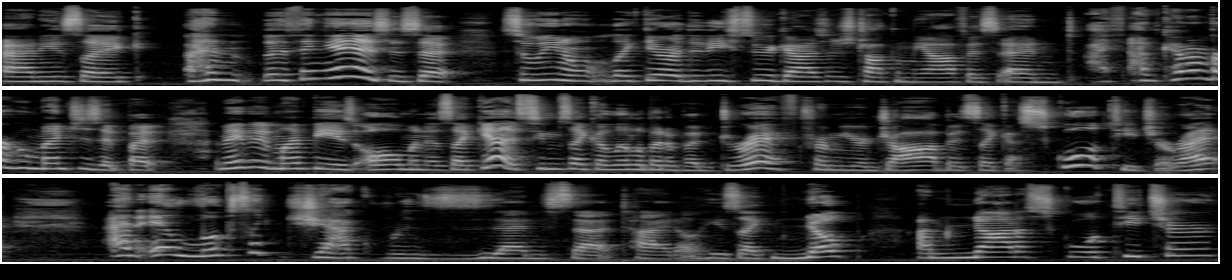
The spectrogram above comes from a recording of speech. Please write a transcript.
And he's like, and the thing is, is that so you know, like there are these three guys who just talk in the office, and I, I can't remember who mentions it, but maybe it might be his Ullman is like, yeah, it seems like a little bit of a drift from your job as like a school teacher, right? And it looks like Jack resents that title. He's like, nope, I'm not a school teacher.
